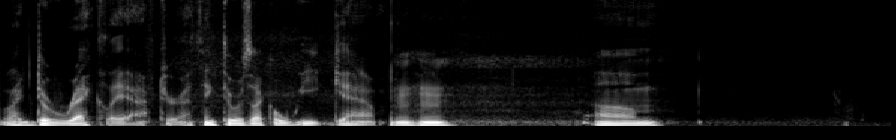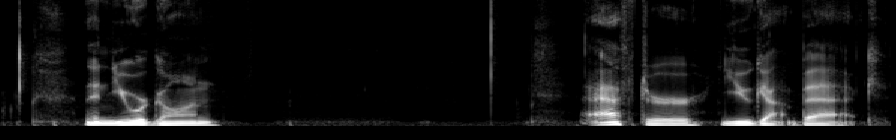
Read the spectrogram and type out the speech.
Like directly after. I think there was like a week gap. Mm-hmm. Um, then you were gone. After you got back,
